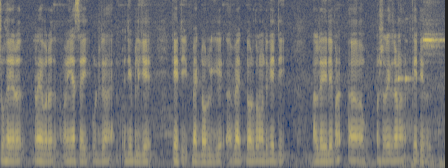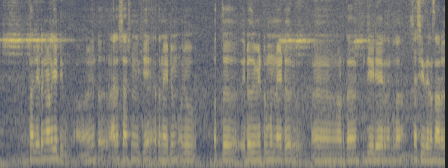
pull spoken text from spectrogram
ഷുഹൈർ ഡ്രൈവർ എസ് ഐ കൂട്ടിട്ട് ജീപ്പിലേക്ക് കയറ്റി ബാക്ക് ഡോറിലേക്ക് ബാക്ക് ഡോർ തുറന്നിട്ട് കയറ്റി നല്ല രീതിയിൽ പ്രഷർ ചെയ്തിട്ടാണ് കയറ്റിയത്. തല്ലിയിട്ട് തന്നെയാണ് കയറ്റിയത്. കഴിഞ്ഞിട്ട് നേരെ സ്റ്റേഷനിലേക്ക് എത്താനായിട്ടും ഒരു പത്ത് ഇരുപത് മീറ്റർ മുന്നായിട്ട് ഒരു അവിടുത്തെ ജി ഡി ആയിരുന്നിട്ടുള്ള ശശിധരൻ സാറ്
